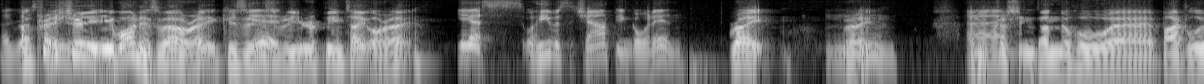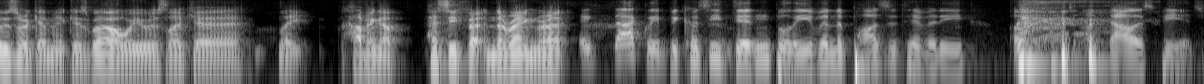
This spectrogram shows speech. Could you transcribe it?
at I'm pretty sure he won as well, right? Because it was the European title, right? Yes, well, he was the champion going in. Right. Right. Mhm. And Um, Christian done the whole uh, bad loser gimmick as well, where he was like uh, like having a hissy fit in the ring, right? Exactly, because he didn't believe in the positivity of Dallas Page.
